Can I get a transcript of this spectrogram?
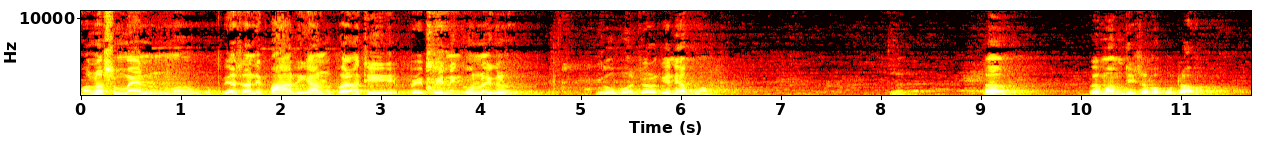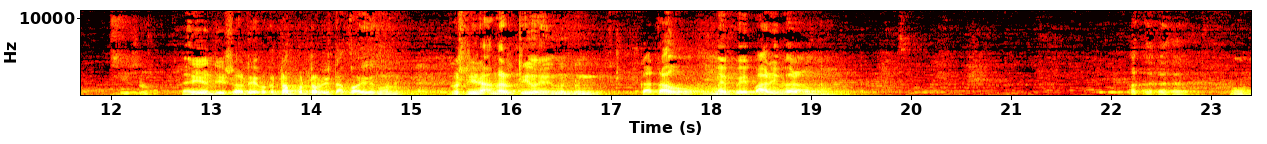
ana semen biasane pari anu barang di PP ning kono iku lho. Iku apa cara kene apa? Tah. Kowe mam desa apa kutha? Desa. Lah iya desa nek ketop-ketop ditakoki ngono. mesti nak ngerti wae gak tahu mepe pari barang oh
